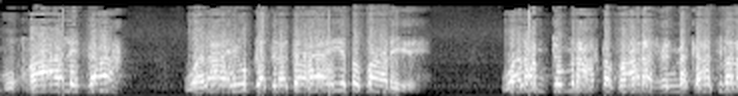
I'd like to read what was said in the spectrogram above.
مخالفة ولا يوجد لديها أي تصاريح. ولم تمنح تصاريح من مكاتب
